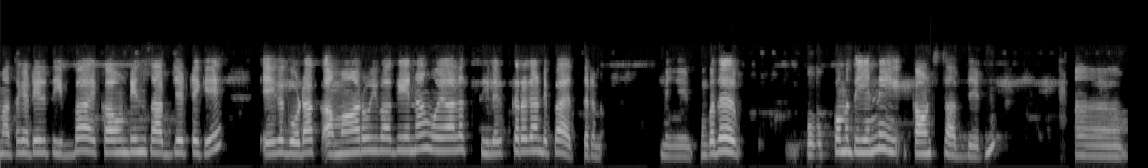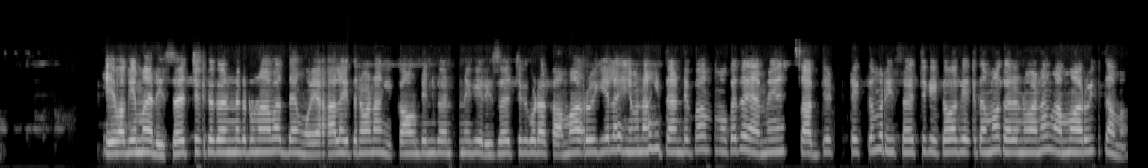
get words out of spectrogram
මතක හැටියට තිබ්බා accounting subject එකේ ඒක ගොඩක් අමාරුයි වගේ නම් ඔයාලා සිලෙක්ට් කරගන්න එපා ඇත්තටම. මේ මොකද ඔක්කොම තියෙන්නේ accounts subject. ඒ වගේම රිසර්ච් එක කරනකට උනාවත් දැන් ඔයාලා හිතනවා නම් accounting කරන එකේ රිසර්ච් එක ගොඩක් අමාරුයි කියලා එහෙම නම් හිතන්න එපා. මොකද හැම සබ්ජෙක්ට් එකකම රිසර්ච් එක එක වගේ තමයි කරනවා නම් අමාරුයි තමයි.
